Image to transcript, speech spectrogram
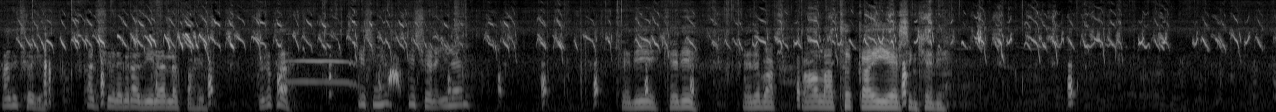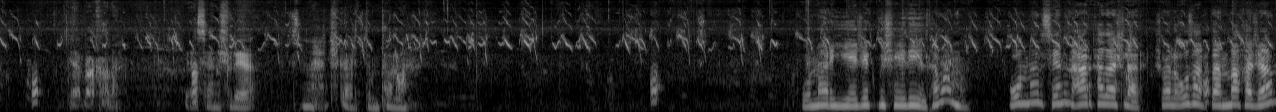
Hadi çocuğum. Hadi şöyle biraz ilerlet bakayım. Çocuklar. Geçin. Geç şöyle ileri. Kedi, kedi. Kedi bak. Vallahi tıkkayı yersin kedi. Gel bakalım. Gel seni şuraya çıkarttım tamam. Onlar yiyecek bir şey değil tamam mı? Onlar senin arkadaşlar. Şöyle uzaktan bakacağım.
